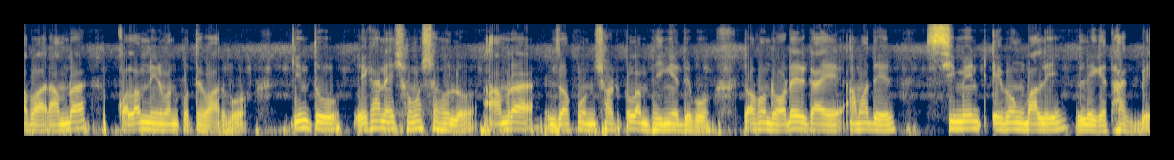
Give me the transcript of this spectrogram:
আবার আমরা কলাম নির্মাণ করতে পারব। কিন্তু এখানে সমস্যা হলো, আমরা যখন শর্ট কলাম ভেঙে দেব, তখন রডের গায়ে আমাদের সিমেন্ট এবং বালি লেগে থাকবে।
